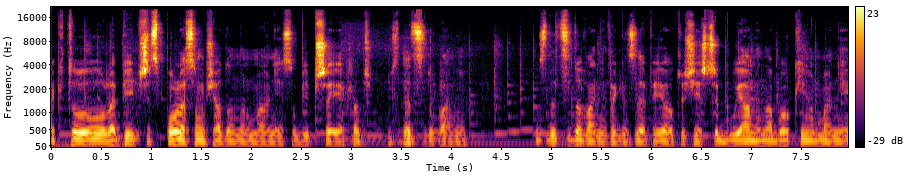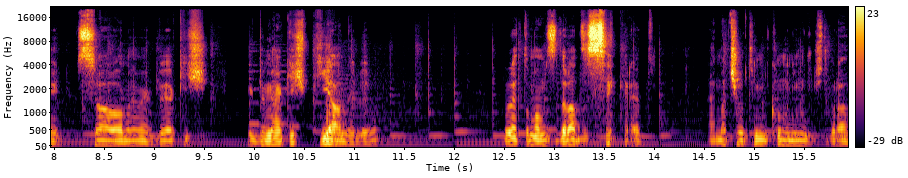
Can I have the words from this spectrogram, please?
Jak to lepiej przez pole sąsiada normalnie sobie przejechać? Zdecydowanie. Zdecydowanie tak jest lepiej. O, tu się jeszcze bujamy na boki normalnie slalomem, jakby jakiś... Jakbym jakiś pijany był. Ogóle to mam zdradzę sekret. Ale macie o tym nikomu nie mówić, dobra?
